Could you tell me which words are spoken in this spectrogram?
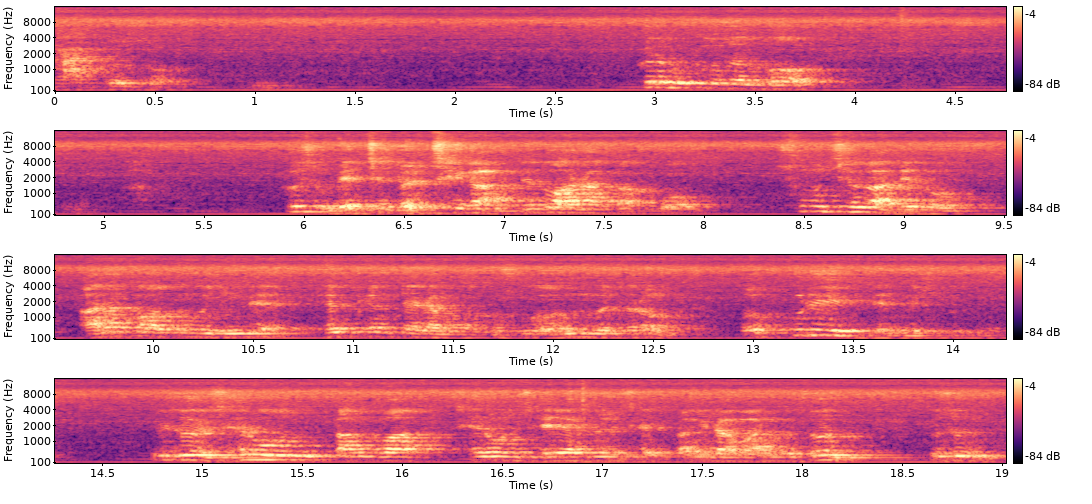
다 줬어. 그러면 그것은 뭐 그것은 몇 채, 몇 채가 안 돼도 안 아깝고 스무 채가 돼도 안 아까웠던 것인데 100평짜리라고 바꿀 수가 없는 것처럼 업그레이드 된 것이거든요. 그래서 새로운 땅과 새로운 새 하늘 새 땅이라고 하는 것은 그것은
